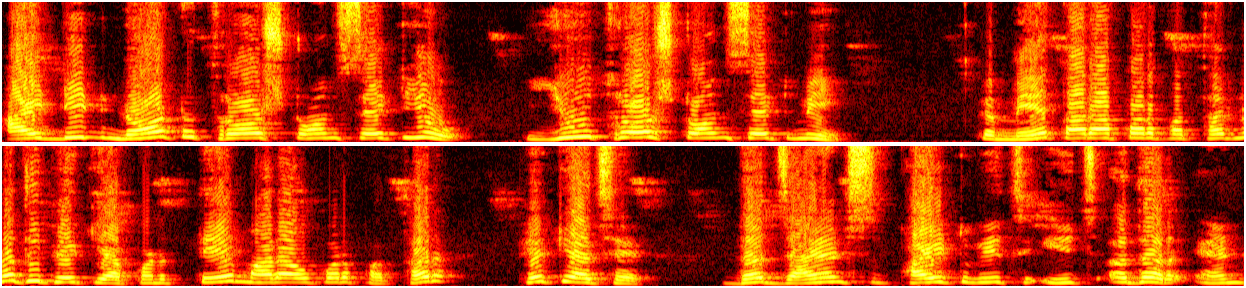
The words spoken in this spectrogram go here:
I did not throw stones at you you throw stones at me કે મેં તારા પર પથ્થર નથી ફેંક્યા, પણ તે મારા ઉપર પથ્થર ફેંક્યા છે. The giants fight with each other and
